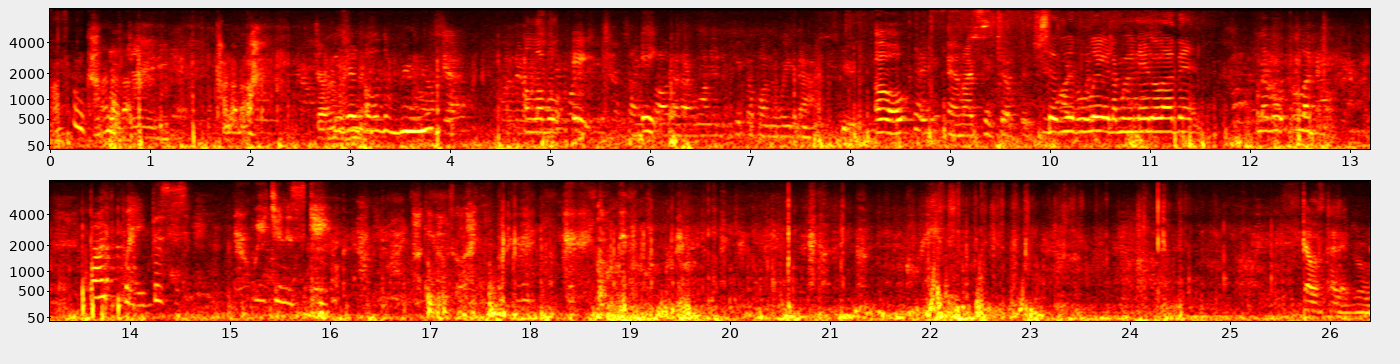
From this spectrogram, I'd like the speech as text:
I'm from Canada. Canada. These are all the rooms on level eight. Eight. that I wanted to pick up on the way back. Oh, okay. And I picked up the two. Said level 8, I'm going mean 11. Level 11. By the way, this is Norwegian Escape. Okay, let's go ahead. That was kind of gross.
